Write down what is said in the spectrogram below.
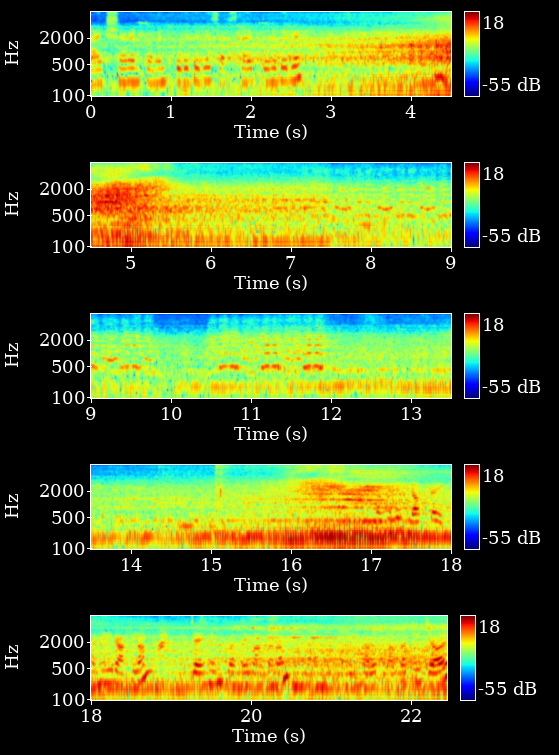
লাইক শেয়ার অ্যান্ড কমেন্ট করে দেবে সাবস্ক্রাইব করে দেবে। তাহলে ব্লগটা এখানেই রাখলাম। জয় হিন্দ, বন্দে মাতারাম। ভারত মাতা কি জয়।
